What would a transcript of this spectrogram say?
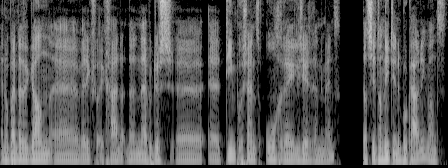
En op het moment dat ik dan, uh, weet ik veel, ik ga, dan heb ik dus uh, uh, 10% ongerealiseerd rendement. Dat zit nog niet in de boekhouding, want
